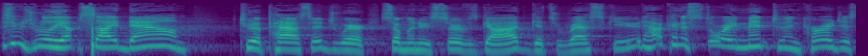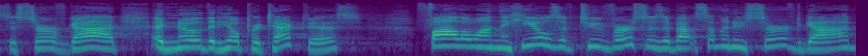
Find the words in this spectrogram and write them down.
It seems really upside down to a passage where someone who serves God gets rescued. How can a story meant to encourage us to serve God and know that He'll protect us follow on the heels of two verses about someone who served God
